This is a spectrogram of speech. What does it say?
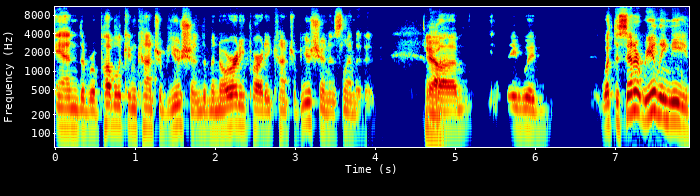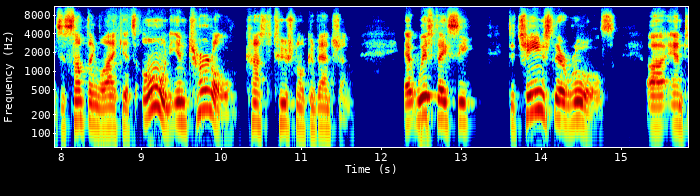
and the Republican contribution, the minority party contribution, is limited. Yeah, um, they would. What the Senate really needs is something like its own internal constitutional convention, at which they seek to change their rules uh, and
